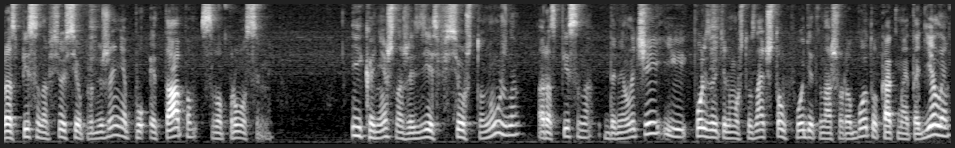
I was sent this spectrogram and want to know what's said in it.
расписано все SEO-продвижение по этапам с вопросами. И, конечно же, здесь все, что нужно, расписано до мелочей, и пользователь может узнать, что входит в нашу работу, как мы это делаем.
